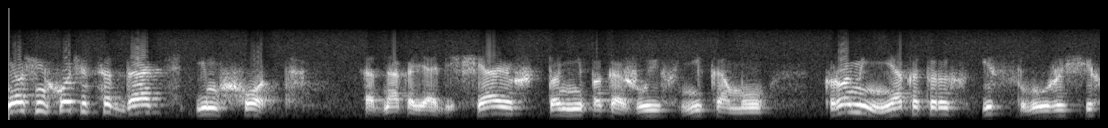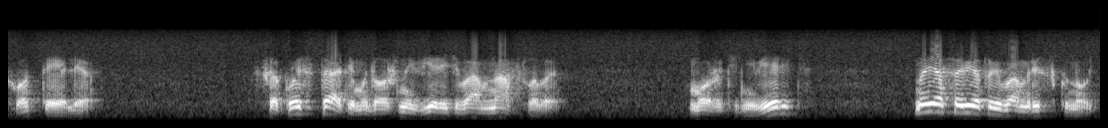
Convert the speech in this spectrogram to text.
Мне очень хочется дать им ход, однако я обещаю, что не покажу их никому, кроме некоторых из служащих отеля. С какой стати мы должны верить вам на слово? Можете не верить, но я советую вам рискнуть.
